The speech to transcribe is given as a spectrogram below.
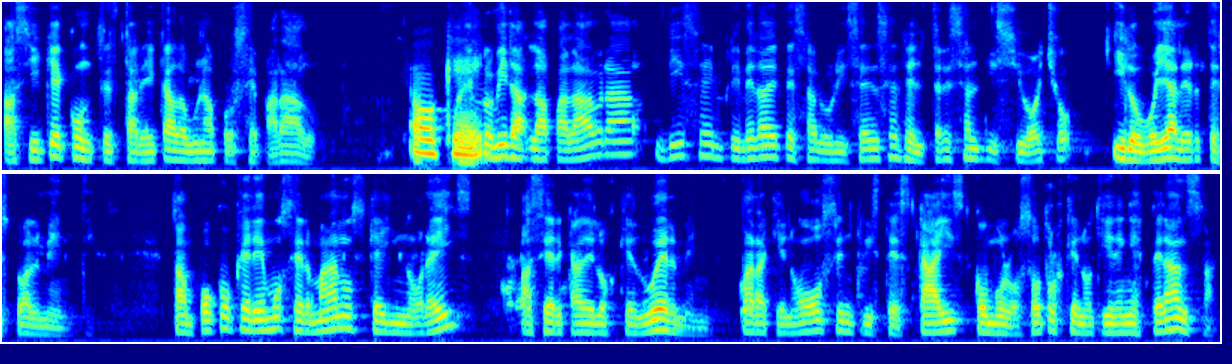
así que contestaré cada una por separado. Okay. Por ejemplo, mira, la palabra dice en Primera de Tesalonicenses del 13 al 18 y lo voy a leer textualmente. Tampoco queremos, hermanos, que ignoréis acerca de los que duermen, para que no os entristezcáis como los otros que no tienen esperanza.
